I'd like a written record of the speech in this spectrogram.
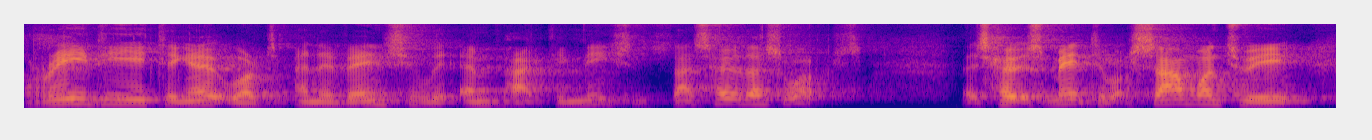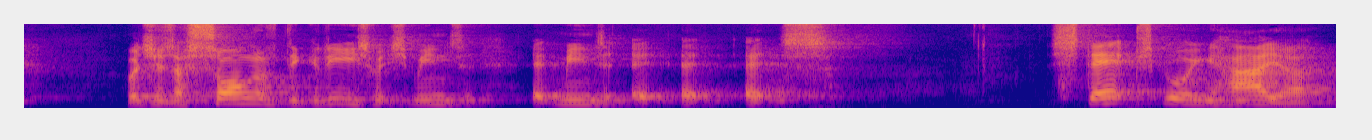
radiating outwards and eventually impacting nations. That's how this works. That's how it's meant to work. Psalm 128, which is a song of degrees, which means it means it, it, it's steps going higher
